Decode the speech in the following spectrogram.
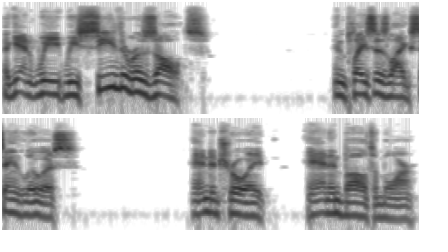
Again, we, we see the results in places like St. Louis and Detroit and in Baltimore,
